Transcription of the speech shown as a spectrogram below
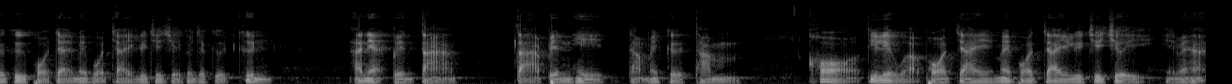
ก็คือพอใจไม่พอใจหรือเฉยๆก็จะเกิดขึ้น อันเนี้ยเป็นตาตาเป็นเหตุทำให้เกิดธรรมข้อที่เรียกว่าพอใจไม่พอใจหรือเฉยๆเห็นไหมฮะ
